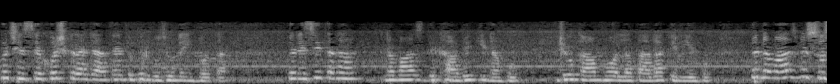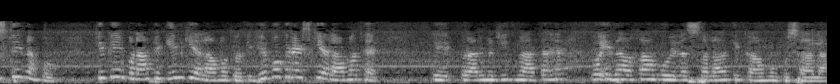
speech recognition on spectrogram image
کچھ حصے خشک رہ جاتے ہیں تو پھر وزو نہیں ہوتا۔ پھر اسی طرح نماز دکھاوے کی نہ ہو، جو کام ہو اللہ تعالیٰ کے لیے ہو۔ پھر نماز میں سستی نہ ہو، کیونکہ یہ منافقین کی علامت ہوتی ہے، ہپوکریٹس کی علامت ہے۔ کہ قرآن مجید میں آتا ہے، وہ ادا خام و کام و کسالا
